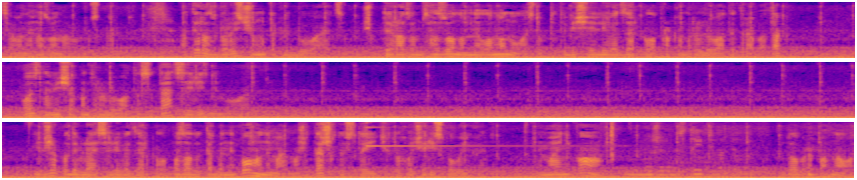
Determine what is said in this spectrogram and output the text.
це вони газона випускають. А ти розберись, чому так відбувається. Щоб ти разом з газоном не ламанулась. Тобто тобі ще й ліве дзеркало проконтролювати треба, так? Ось навіщо контролювати. Ситуації різні бувають. І вже подивляйся ліве дзеркало. Позаду тебе нікого немає, може теж хтось стоїть, хто хоче різко виїхати. Немає нікого? Може він стоїть випадок. Добре, погнала.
